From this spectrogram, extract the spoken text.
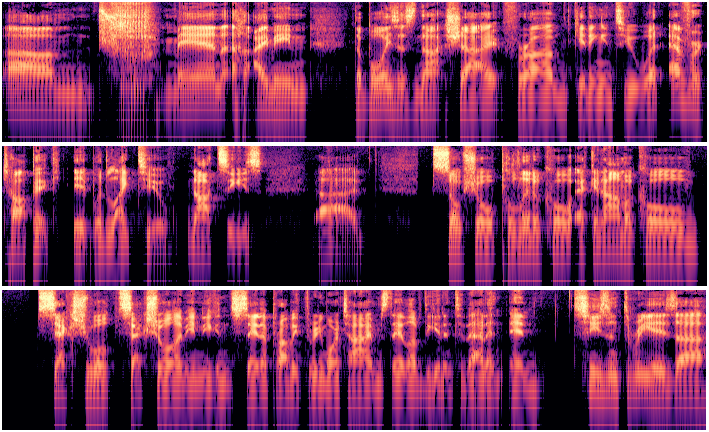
um, man, I mean, the boys is not shy from getting into whatever topic it would like to. Nazis, uh, social, political, economical, sexual, sexual. I mean, you can say that probably three more times. They love to get into that, and and season three is uh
